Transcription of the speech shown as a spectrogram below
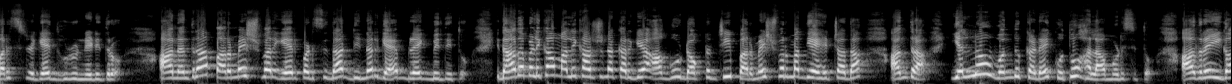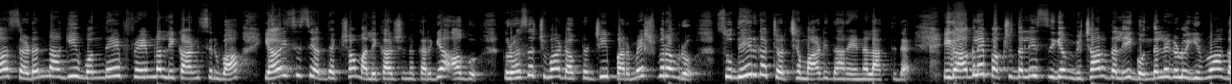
ವರಿಷ್ಠರಿಗೆ ದೂರು ನೀಡಿದರು. ಆ ನಂತರ ಪರಮೇಶ್ವರ್ ಏರ್ಪಡಿಸಿದ ಡಿನ್ನರ್ಗೆ ಬ್ರೇಕ್ ಬಿದ್ದಿತ್ತು. ಇದಾದ ಬಳಿಕ ಮಲ್ಲಿಕಾರ್ಜುನ ಖರ್ಗೆ ಹಾಗೂ ಡಾಕ್ಟರ್ ಜಿ. ಪರಮೇಶ್ವರ್ ಮಧ್ಯೆ ಹೆಚ್ಚಾದ ಅಂತರ ಎಲ್ಲೋ ಒಂದು ಕಡೆ ಕುತೂಹಲ ಮೂಡಿಸಿತ್ತು. ಆದರೆ ಈಗ ಸಡನ್ ಆಗಿ ಒಂದೇ ಫ್ರೇಮ್ನಲ್ಲಿ ಕಾಣಿಸಿರುವ ಎಐಸಿಸಿ ಅಧ್ಯಕ್ಷ ಮಲ್ಲಿಕಾರ್ಜುನ ಖರ್ಗೆ ಹಾಗೂ ಗೃಹ ಸಚಿವ ಡಾಕ್ಟರ್ ಜಿ. ಪರಮೇಶ್ವರ್ ಅವರು ಸುದೀರ್ಘ ಚರ್ಚೆ ಮಾಡಿದ್ದಾರೆ ಎನ್ನಲಾಗ್ತಿದೆ. ಈಗಾಗಲೇ ಪಕ್ಷದಲ್ಲಿ ಸಿಎಂ ವಿಚಾರದಲ್ಲಿ ಗೊಂದಲಗಳು ಇರುವಾಗ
